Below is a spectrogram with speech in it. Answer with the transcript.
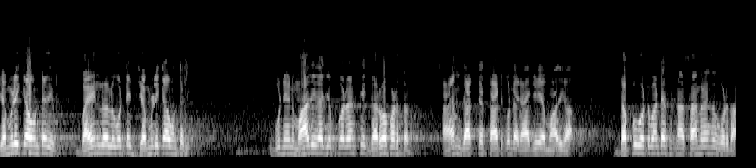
జమిడికా ఉంటుంది బయన్లో కొట్టే జమిడికా ఉంటుంది. ఇప్పుడు నేను మాదిగా చెప్పుకోవడానికి గర్వపడతాను. I'm doctor Thatikonda Rajaiah Madiga. డప్పు కొట్టమంటే అసలు నా సామిరంగా కొడతా.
